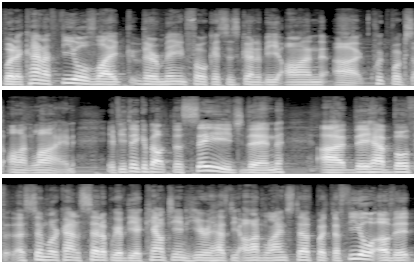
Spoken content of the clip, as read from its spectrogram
But it kind of feels like their main focus is going to be on uh, QuickBooks Online. If you think about the Sage, then uh, they have both a similar kind of setup. We have the accounting here, it has the online stuff, but the feel of it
